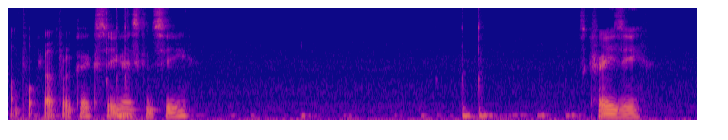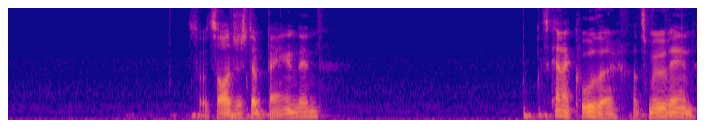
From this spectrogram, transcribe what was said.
I'll pull it up real quick so you guys can see. Crazy. So it's all just abandoned. It's kind of cool though. Let's move in.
